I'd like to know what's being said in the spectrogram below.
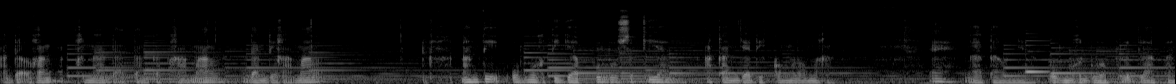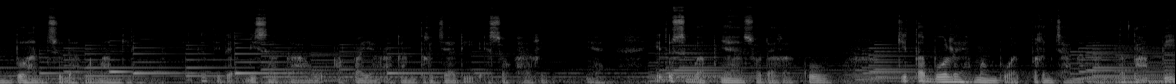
Ada orang yang pernah datang ke peramal dan diramal nanti umur 30 sekian akan jadi konglomerat. Eh, nggak taunya umur 28 Tuhan sudah memanggil. Kita tidak bisa tahu apa yang akan terjadi esok hari. Ya, itu sebabnya saudaraku, kita boleh membuat perencanaan, tetapi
